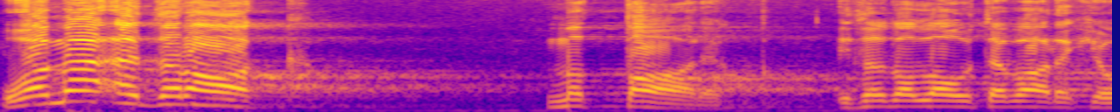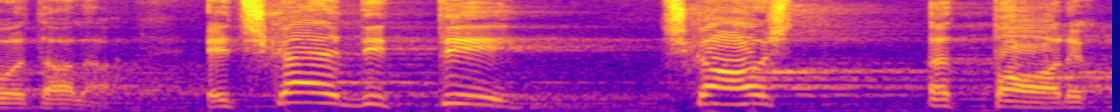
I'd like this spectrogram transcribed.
Wa ma adrak ma tariq. I thotë Allahu tebareke ve teala. E çka e di ti çka është e tariq?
